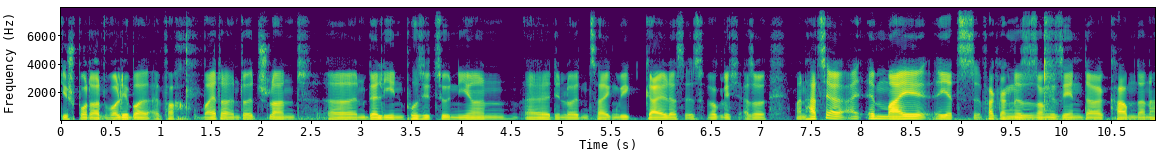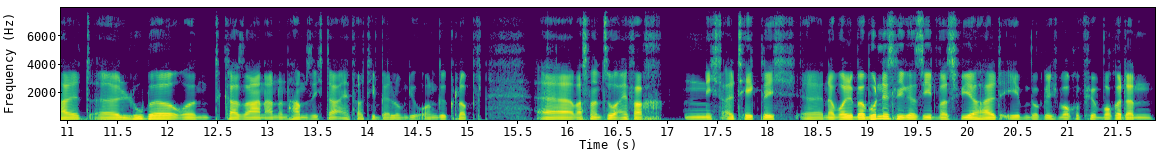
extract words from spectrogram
die Sportart Volleyball einfach weiter in Deutschland, äh, in Berlin positionieren, äh, den Leuten zeigen, wie geil das ist. Wirklich, also man hat es ja im Mai jetzt vergangene Saison gesehen, da kamen dann halt äh, Lube und Kasan an und haben sich da einfach die Bälle um die Ohren geklopft, äh, was man so einfach nicht alltäglich äh, in der Volleyball-Bundesliga sieht, was wir halt eben wirklich Woche für Woche dann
